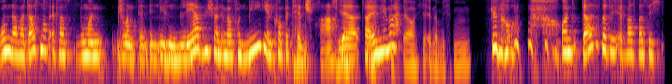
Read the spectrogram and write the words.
rum, da war das noch etwas, wo man schon denn in diesen Lehrbüchern immer von Medienkompetenz sprach, ja, der Teilnehmer. Ja, ich erinnere mich. Hm. Genau. Und das ist natürlich etwas, was sich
